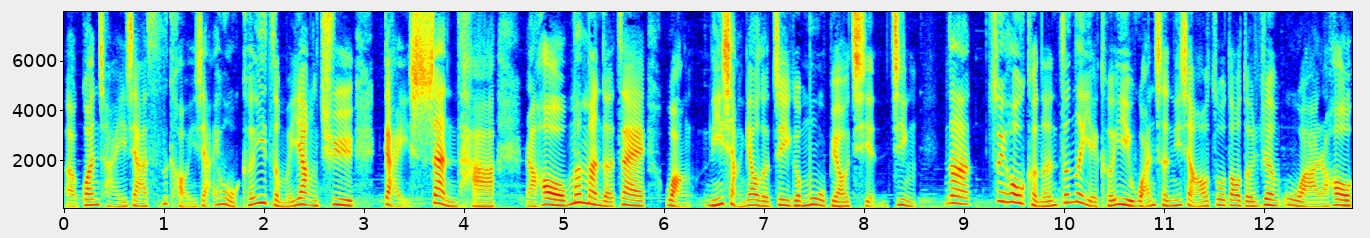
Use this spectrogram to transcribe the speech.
呃观察一下，思考一下，哎，我可以怎么样去改善它，然后慢慢的再往你想要的这个目标前进。那最后可能真的也可以完成你想要做到的任务啊，然后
